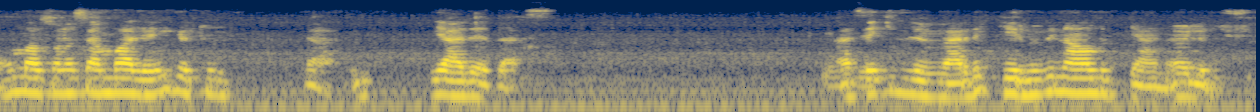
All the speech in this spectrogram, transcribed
Ondan sonra sen balyayı götür. Ya, iade edersin. Yani Şimdi 8 bin verdik, 20 bin aldık yani öyle düşün.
